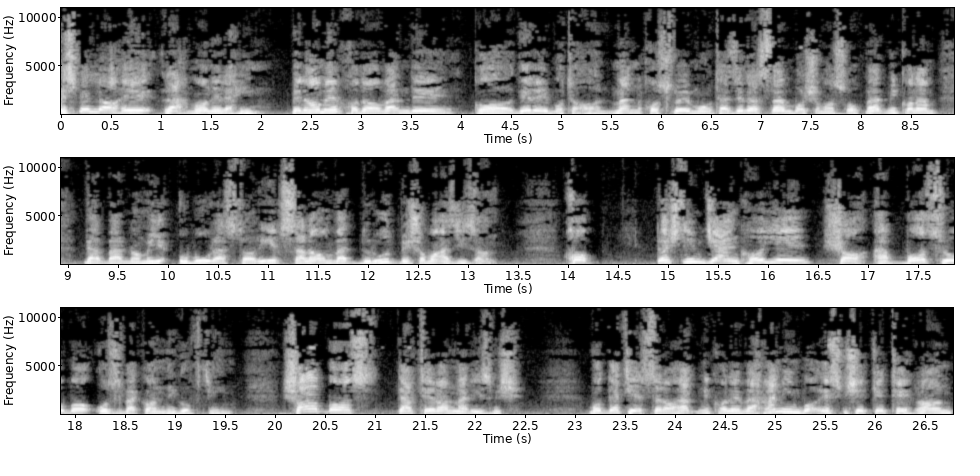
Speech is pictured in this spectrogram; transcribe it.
بسم الله الرحمن الرحیم. به نام خداوند قادر متعال. من خسرو معتزد هستم. با شما صحبت می کنم در برنامه عبور از تاریخ. سلام و درود به شما عزیزان. خب داشتیم جنگ های شاه عباس رو با ازبکان می گفتیم شاه عباس در تهران مریض میشه. مدتی استراحت می‌کنه و همین باعث میشه که تهران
